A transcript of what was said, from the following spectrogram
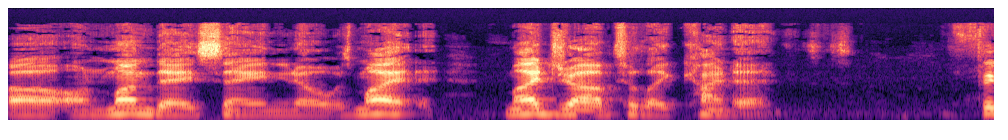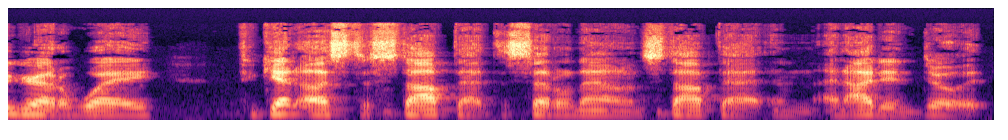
uh, on Monday, saying, you know, it was my my job to like kind of figure out a way to get us to stop that, to settle down and stop that, and and I didn't do it.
